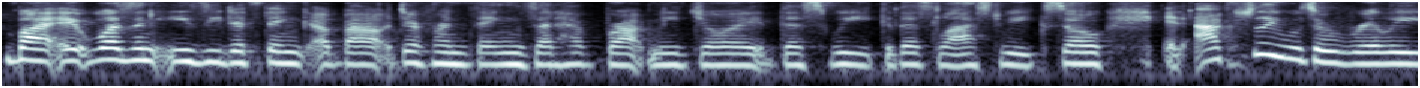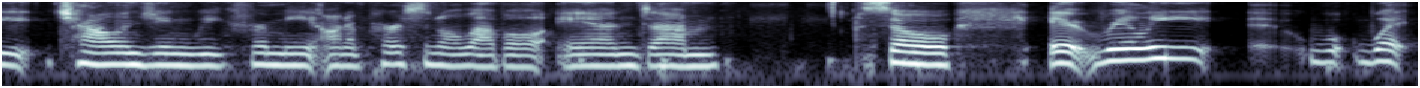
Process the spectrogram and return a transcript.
But it wasn't easy to think about different things that have brought me joy this week, this last week. So it actually was a really challenging week for me on a personal level. And, um, so it really what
